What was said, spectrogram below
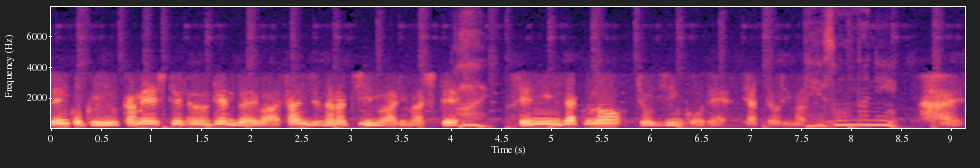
全国加盟している現在は37チームありましてはい、1000人弱の競技人口でやっております。えー、そんなに？はい、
